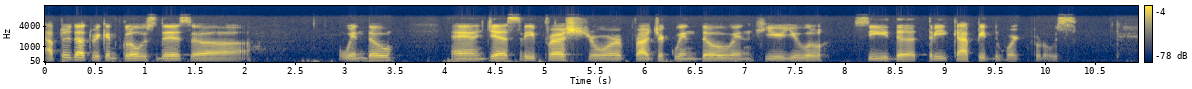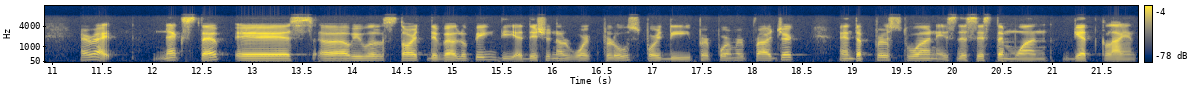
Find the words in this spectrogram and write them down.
After that, we can close this uh, window and just refresh your project window and here you will see the three copied workflows. All right. Next step is uh, we will start developing the additional workflows for the performer project. And the first one is the system one get client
